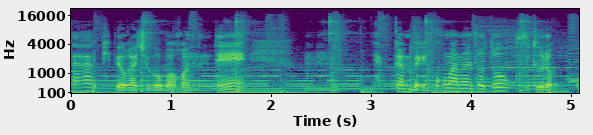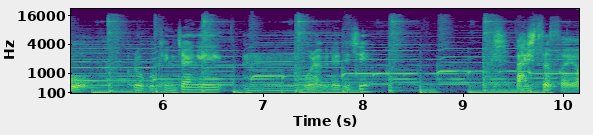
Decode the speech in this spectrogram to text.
싹 비벼 가지고 먹었는데 음, 약간 매콤하면서도 부드럽고 그리고 굉장히 음, 뭐라 그래야 되지? 맛있었어요.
